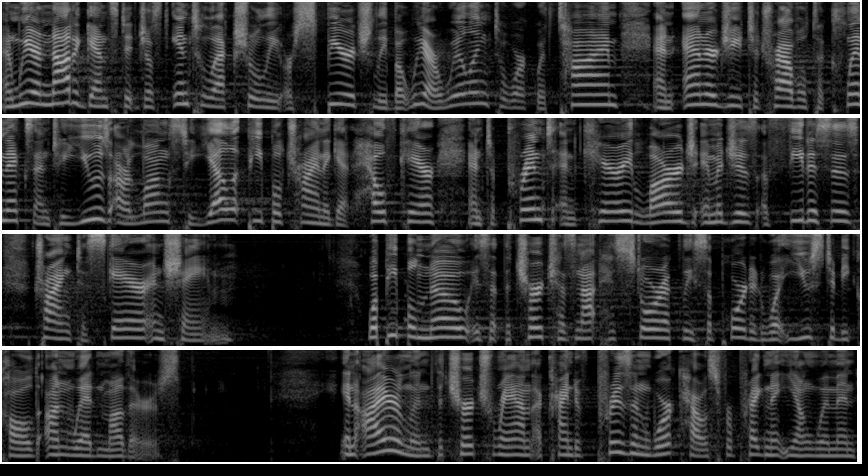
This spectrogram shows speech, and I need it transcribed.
And we are not against it just intellectually or spiritually, but we are willing to work with time and energy to travel to clinics and to use our lungs to yell at people trying to get health care and to print and carry large images of fetuses trying to scare and shame. What people know is that the church has not historically supported what used to be called unwed mothers. In Ireland, the church ran a kind of prison workhouse for pregnant young women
